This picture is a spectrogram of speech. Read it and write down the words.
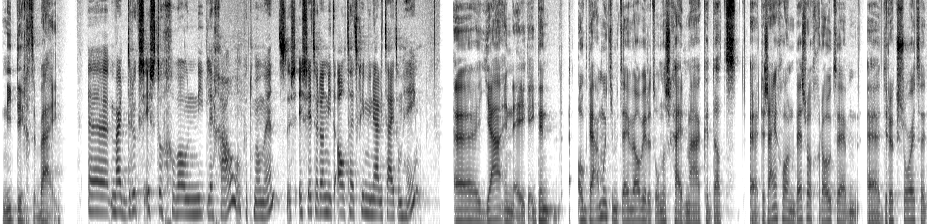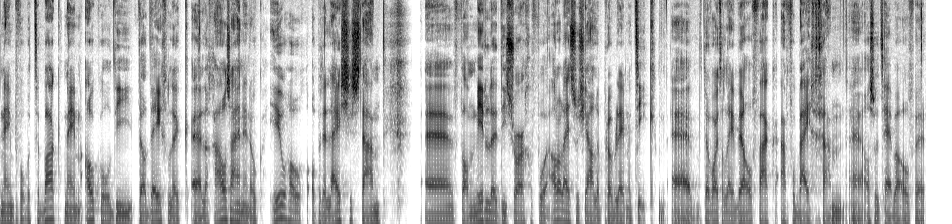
niet dichterbij. Uh, maar drugs is toch gewoon niet legaal op het moment? Dus is, zit er dan niet altijd criminaliteit omheen? Uh, ja en nee. Ik denk, ook daar moet je meteen wel weer het onderscheid maken dat uh, er zijn gewoon best wel grote uh, drugsoorten. Neem bijvoorbeeld tabak, neem alcohol, die wel degelijk legaal zijn en ook heel hoog op de lijstjes staan. van middelen die zorgen voor allerlei sociale problematiek. daar wordt alleen wel vaak aan voorbij gegaan als we het hebben over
